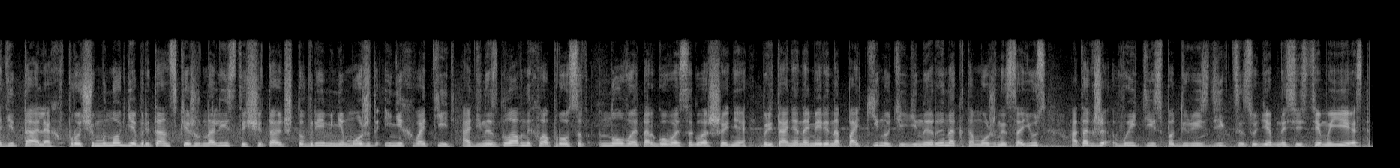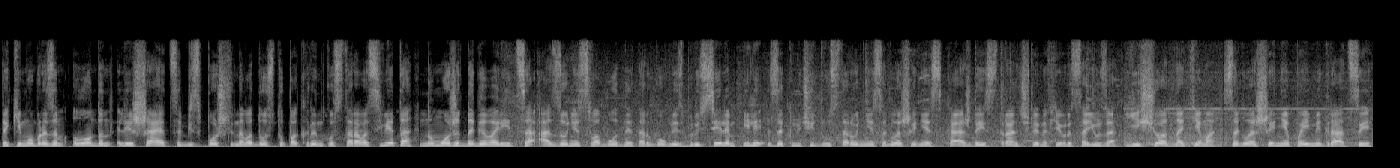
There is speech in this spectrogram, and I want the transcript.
о деталях. Впрочем, многие британские журналисты считают, что времени может и не хватить. Один из главных вопросов – новое торговое соглашение. Британия намерена покинуть единый рынок, таможенный союз, а также выйти из-под юрисдикции судебной системы ЕС. Таким образом, Лондон лишается беспошлинного доступа к рынку Старого Света, но может договориться о зоне свободной торговли с Брюсселем или заключить двусторонние соглашения с каждой из стран-членов Евросоюза. Еще одна тема – соглашение по иммиграции.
